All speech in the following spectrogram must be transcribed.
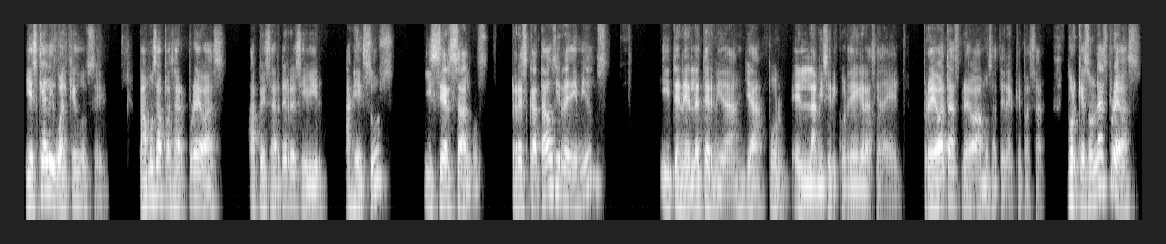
Y es que al igual que José, vamos a pasar pruebas a pesar de recibir a Jesús y ser salvos, rescatados y redimidos y tener la eternidad ya por la misericordia y gracia de Él. Prueba tras prueba vamos a tener que pasar, porque son las pruebas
